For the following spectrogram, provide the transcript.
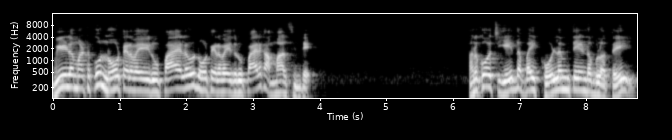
వీళ్ళ మటుకు నూట ఇరవై రూపాయలు నూట ఇరవై ఐదు రూపాయలకు అమ్మాల్సిందే. అనుకోవచ్చు ఏదబ్బాయి కోళ్ళు అమ్మితే ఏం డబ్బులు వస్తాయి?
